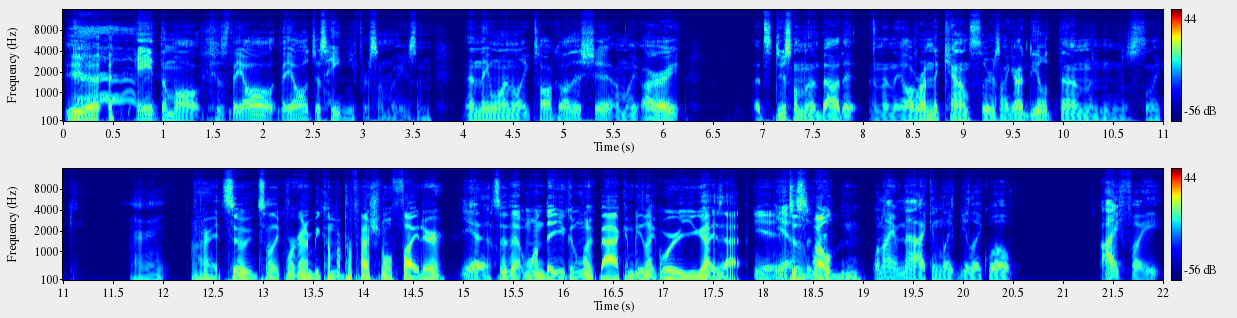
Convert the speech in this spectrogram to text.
Yeah. Hate them all because they all they all just hate me for some reason. And they want to like talk all this shit. I'm like, all right, let's do something about it. And then they all run to counselors. And I got to deal with them. And I'm just like, all right, All right. So it's like we're gonna become a professional fighter, yeah. so that one day you can look back and be like, "Where are you guys at?" Yeah. Yeah. Just so that- welding. Well, not even that. I can like be like, well, I fight,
